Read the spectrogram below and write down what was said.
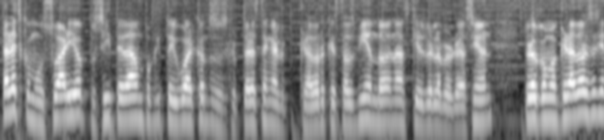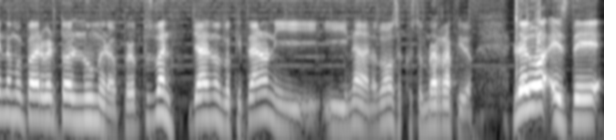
Tales como usuario, pues sí te da un poquito igual cuántos suscriptores tenga el creador que estás viendo. Nada más quieres ver la abreviación. Pero como creador se siente muy padre ver todo el número. Pero pues bueno, ya nos lo quitaron y, y nada, nos vamos a acostumbrar rápido. Luego, este,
